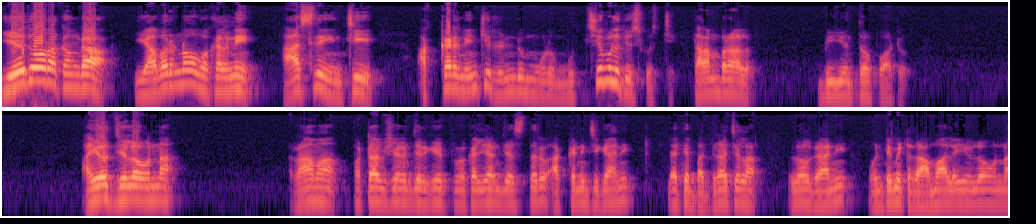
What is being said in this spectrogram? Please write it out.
ఏదో రకంగా ఎవరినో ఒకరిని ఆశ్రయించి అక్కడి నుంచి రెండు మూడు ముత్యములు తీసుకొచ్చి తలంబ్రాలు బియ్యంతో పాటు అయోధ్యలో ఉన్న రామ పట్టాభిషేకం జరిగే కళ్యాణం చేస్తారు. అక్కడి నుంచి కానీ లేకపోతే భద్రాచలంలో కానీ ఒంటిమిట్ట రామాలయంలో ఉన్న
